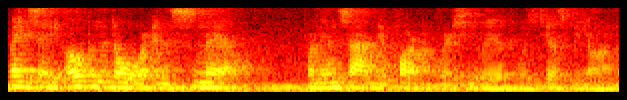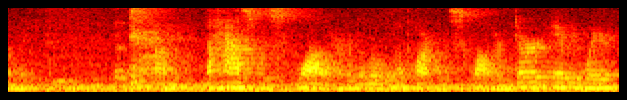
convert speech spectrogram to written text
Randy said he opened the door and the smell from inside the apartment where she lived was just beyond belief. Um, the house was squalor, the little apartment squalor, dirt everywhere,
